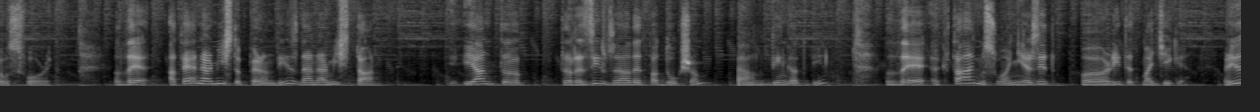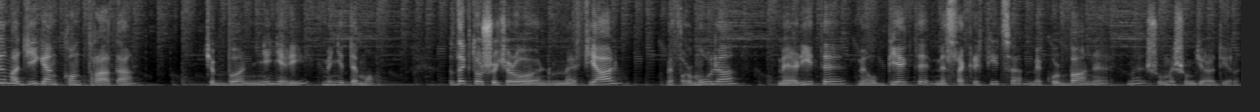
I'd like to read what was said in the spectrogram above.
Eusfori. Dhe ata janë armiq të Perëndisë, dhe janë armiqtë tanë. Janë të të rrezikshëm edhe të padukshëm, po. s'di nga të vijnë. Dhe këta i mësuan njerëzit uh, ritet magjike. Ritet magjike janë kontrata që bën një njeri me një demon. Dhe këto shoqërohen me fjalë, me formula, me rite, me objekte, me sakrifica, me kurbane, me shumë e shumë gjëra të tjera.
